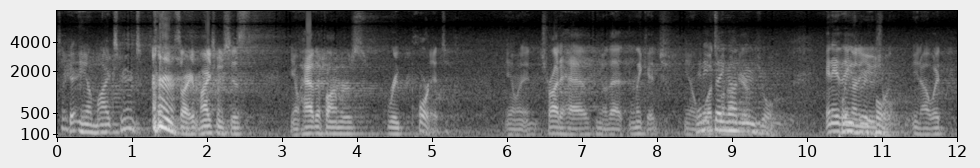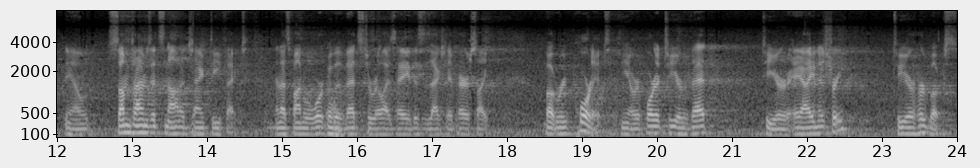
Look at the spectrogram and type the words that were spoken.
so you know, my experience. sorry, my experience is, you know, have the farmers report it, you know, and try to have you know that linkage. You know, anything what's going unusual. Here. Anything Please unusual. Report. You know, it. You know, sometimes it's not a genetic defect, and that's fine. We'll work with the vets to realize, hey, this is actually a parasite. But report it. You know, report it to your vet, to your AI industry, to your herd books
